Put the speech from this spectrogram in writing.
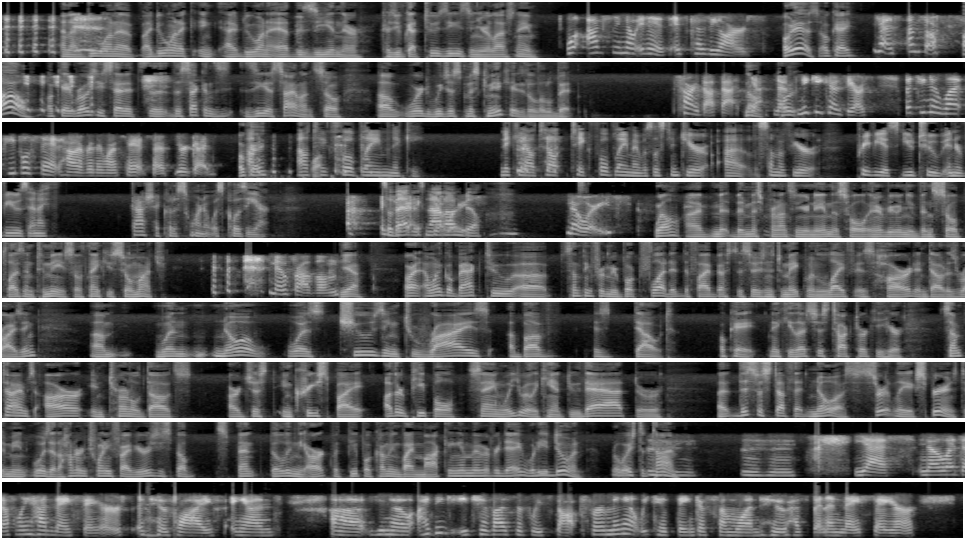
and I do want to. I do want to. I do want to add the Z in there because you've got two Z's in your last name. Well, actually, no, it is. It's Koziar's. Oh, it is. Okay. Yes, I'm sorry. oh, okay. Rosie said it's the, the second Z is silent. So, uh, we just miscommunicated a little bit. Sorry about that. No, yeah, no, Co- Nicki Koziar's. But you know what? People say it however they want to say it, so you're good. Okay. I'll Well- take full blame, Nicki. Nicki, I'll tell, take full blame. I was listening to your uh, some of your previous YouTube interviews, and I, gosh, I could have sworn it was Cozier. It's So that okay. is not No on worries. Bill. No worries. Well, I've mi- been mispronouncing your name this whole interview, and you've been so pleasant to me. So, thank you so much. No problem. Yeah. All right. I want to go back to uh, something from your book, Flooded The Five Best Decisions to Make When Life is Hard and Doubt is Rising. Um, when Noah was choosing to rise above his doubt, okay, Nicki, let's just talk turkey here. Sometimes our internal doubts are just increased by other people saying, well, you really can't do that, or uh, this is stuff that Noah certainly experienced. I mean, what was it 125 years he spent spent building the ark with people coming by mocking him every day? What are you doing? What a waste of time. Mm-hmm. Yes, Noah definitely had naysayers in his life. And, uh, you know, I think each of us, if we stopped for a minute, we could think of someone who has been a naysayer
